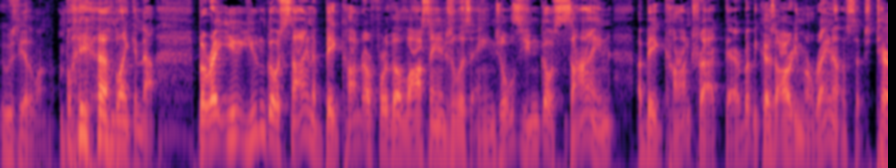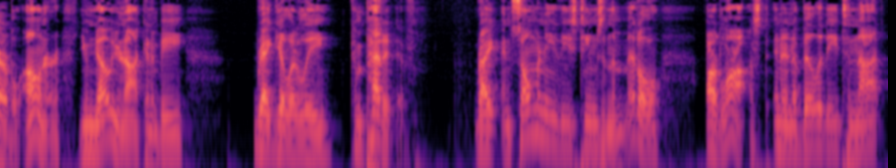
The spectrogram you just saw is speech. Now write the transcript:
who's the other one? I'm, blanking now. But right, you you can go sign a big contract for the Los Angeles Angels. You can go sign a big contract there, but because Artie Moreno is such a terrible owner, you know you're not going to be regularly competitive, right? And so many of these teams in the middle are lost in an ability to not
